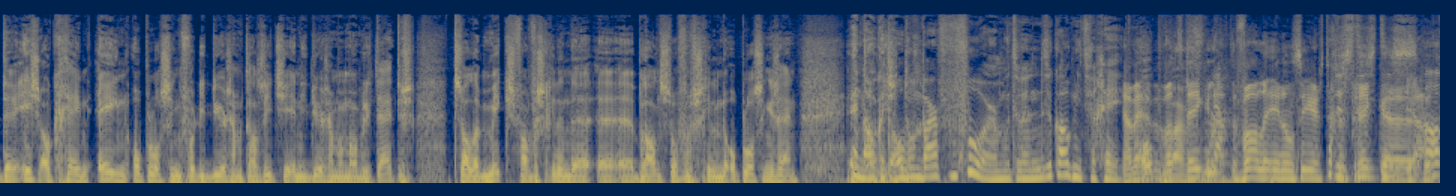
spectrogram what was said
Er is ook geen één oplossing voor die duurzame transitie en die duurzame mobiliteit. Dus het zal een mix van verschillende eh, eh, brandstoffen, verschillende oplossingen zijn. En, ook het toch- openbaar vervoer moeten we natuurlijk ook niet vergeten. We hebben wat Openbaar vervoer. laten vallen in ons eerste Dus- gesprek. dus- dus eh, al-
